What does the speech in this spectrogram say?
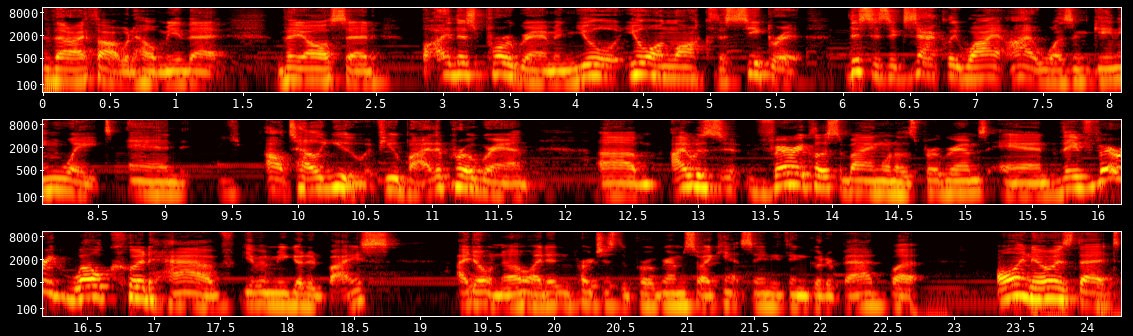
that I thought would help me. That they all said, "Buy this program and you'll you'll unlock the secret." This is exactly why I wasn't gaining weight, and I'll tell you, if you buy the program, um, I was very close to buying one of those programs, and they very well could have given me good advice. I don't know. I didn't purchase the program, so I can't say anything good or bad. But all I know is that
